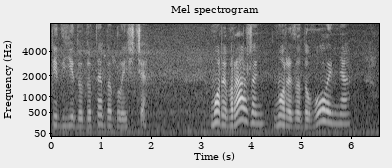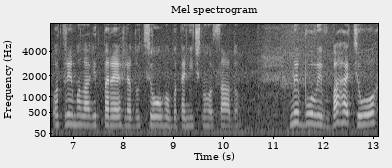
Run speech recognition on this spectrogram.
під'їду до тебе ближче. Море вражень, море задоволення отримала від перегляду цього ботанічного саду. Ми були в багатьох.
